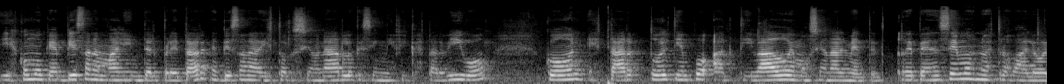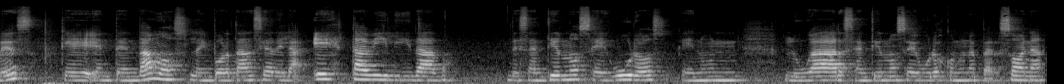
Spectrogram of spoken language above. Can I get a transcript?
es como que empiezan a malinterpretar, empiezan a distorsionar lo que significa estar vivo con estar todo el tiempo activado emocionalmente. Repensemos nuestros valores, que entendamos la importancia de la estabilidad, de sentirnos seguros en un lugar, sentirnos seguros con una persona.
